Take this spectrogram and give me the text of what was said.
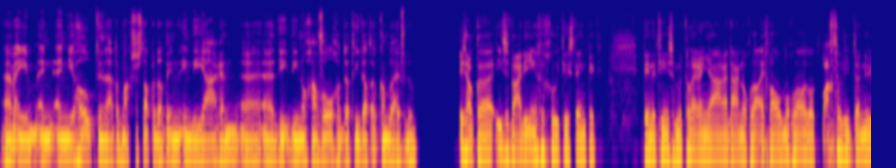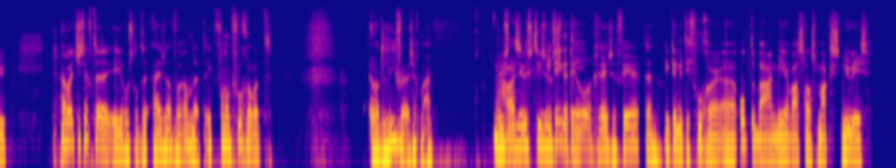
Ehm, en, je, en, en je hoopt inderdaad dat Max Verstappen dat in, in die jaren eh, die, die nog gaan volgen, dat hij dat ook kan blijven doen. Is ook eh, iets waar hij ingegroeid is, denk ik. Ik denk dat hij in zijn McLaren-jaren daar nog wel echt wel, nog wel wat achterliep dan nu. En wat je zegt, eh Jeroen Schotten, hij is wel veranderd. Ik vond hem vroeger wat, wat liever, zeg maar. Nou, nu, was- nu is hij zo ik denk dat stil hij- en gereserveerd. En, Ik denk dat hij vroeger eh, op de baan meer was zoals Max nu is.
